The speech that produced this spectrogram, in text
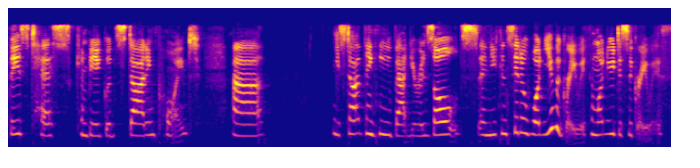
these tests can be a good starting point. Uh, you start thinking about your results and you consider what you agree with and what you disagree with.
